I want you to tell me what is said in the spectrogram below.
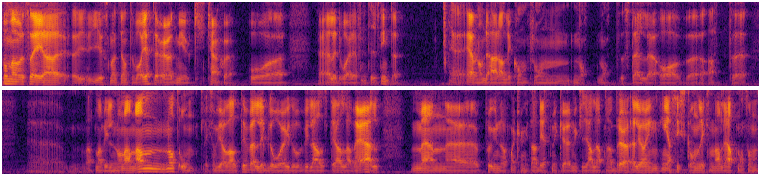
får man väl säga. Eh, just med att jag inte var jätteödmjuk kanske. Och, eh, eller det var jag definitivt inte. Även om det här aldrig kom från något, något ställe av att, att man vill någon annan något ont. Liksom, vi var alltid väldigt blåögd och ville alltid alla väl. Men på grund av att man kanske inte hade jättemycket ödmjukhet, jag har aldrig haft några bröd, eller jag har inga syskon, liksom, aldrig haft någon som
